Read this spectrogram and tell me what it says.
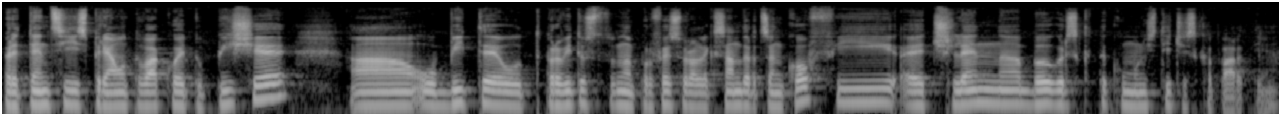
претенции спрямо това, което пише. А, убит е от правителството на професор Александър Цанков и е член на Българската комунистическа партия.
